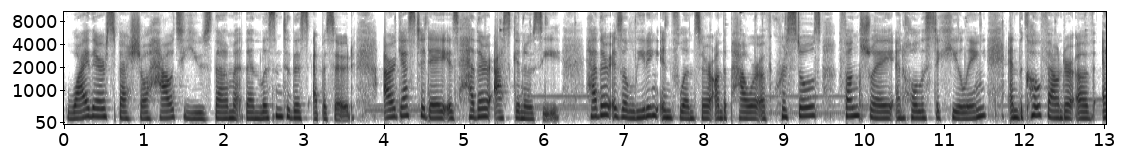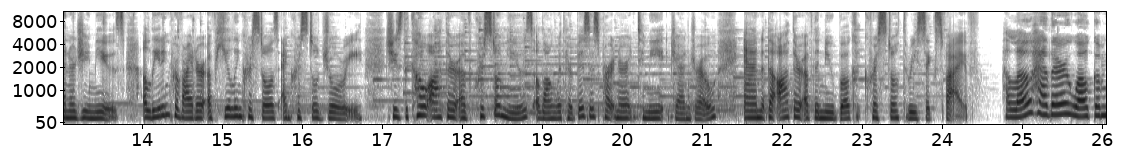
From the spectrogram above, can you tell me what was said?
why they're special, how to use them, then listen to this episode. Our guest today is Heather Askinosie. Heather is a leading influencer on the power of crystals, feng shui, and holistic healing, and the co founder of Energy Muse, a leading provider of healing crystals and crystal jewelry. She's the co author of Crystal Muse, along with her business partner partner, Timmi Jandro, and the author of the new book, Crystal 365. Hello, Heather. Welcome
